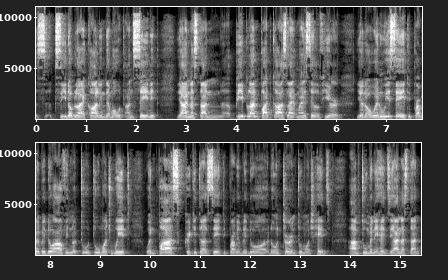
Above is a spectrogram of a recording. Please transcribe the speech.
CWI calling them out and saying it. You understand? Uh, people and podcasts like myself here, you know, when we say it, it probably don't have too, too much weight. When past cricketers say it, it probably don't, don't turn too much heads. Um, too many heads, you understand?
